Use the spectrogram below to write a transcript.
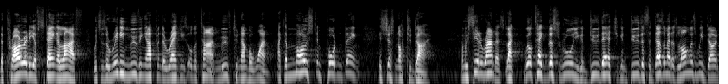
the priority of staying alive, which is already moving up in the rankings all the time, moved to number one. Like the most important thing is just not to die. And we see it around us. Like, we'll take this rule, you can do that, you can do this. It doesn't matter as long as we don't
